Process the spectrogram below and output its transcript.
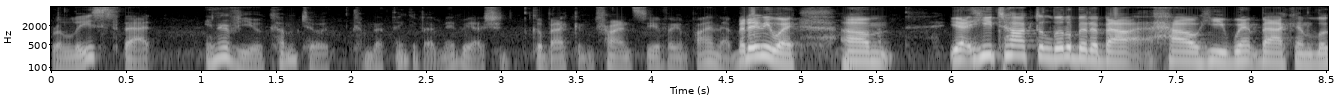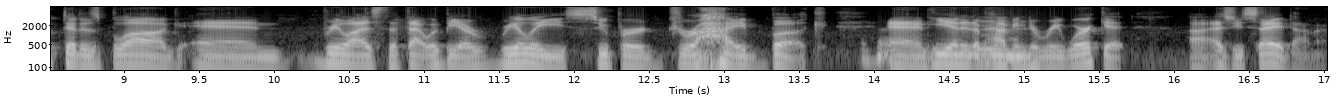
released that interview. Come to it come to think of it maybe i should go back and try and see if i can find that. But anyway um, yeah he talked a little bit about how he went back and looked at his blog and realized that that would be a really super dry book, mm-hmm. and he ended up mm. having to mm. rework it, uh, as you say, Donna.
